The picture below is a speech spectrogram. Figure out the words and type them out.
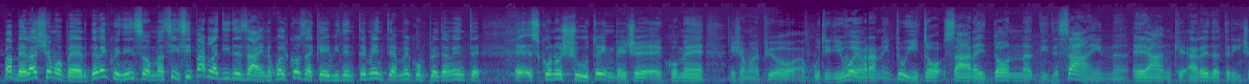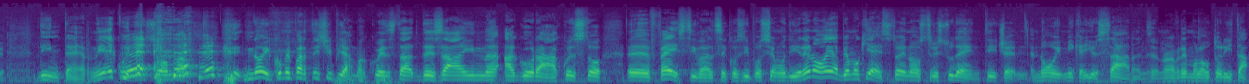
Vabbè, lasciamo perdere, quindi insomma sì, si parla di design, qualcosa che evidentemente a me completamente eh, sconosciuto, invece come diciamo i più acuti di voi avranno intuito, Sara è donna di design e anche arredatrice di interni. E quindi insomma noi come partecipiamo a questa design agora, a questo eh, festival se così possiamo dire, noi abbiamo chiesto ai nostri studenti, cioè noi mica io e Sara, non avremmo l'autorità,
